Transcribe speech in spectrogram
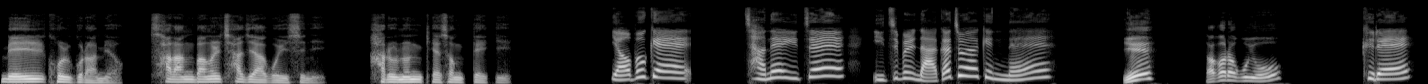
매일 골골하며 사랑방을 차지하고 있으니 하루는 개성댁이 여보게, 자네 이제 이 집을 나가줘야겠네. 예? 나가라고요? 그래,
